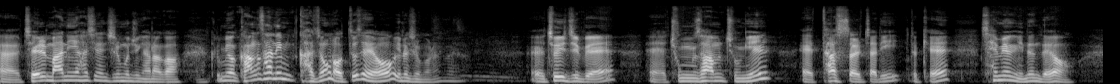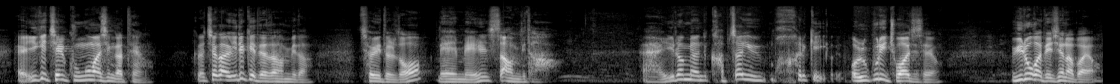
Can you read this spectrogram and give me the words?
예, 제일 많이 하시는 질문 중에 하나가 그러면 강사님 가정은 어떠세요? 이런 질문을 하는 거예요. 예, 저희 집에 예, 중3, 중1, 예, 5살짜리 이렇게 세 명이 있는데요. 예, 이게 제일 궁금하신 것 같아요. 그래서 제가 이렇게 대답합니다. 저희들도 매일매일 싸웁니다. 예, 이러면 갑자기 막 이렇게 얼굴이 좋아지세요. 위로가 되시나 봐요.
